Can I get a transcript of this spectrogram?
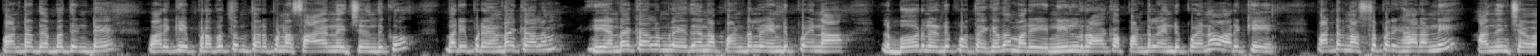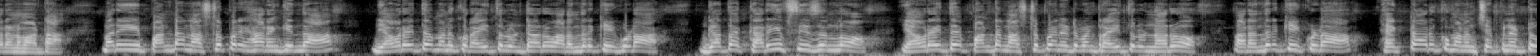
పంట దెబ్బతింటే వారికి ప్రభుత్వం తరపున సాయాన్ని ఇచ్చేందుకు మరి ఇప్పుడు ఎండాకాలం ఈ ఎండాకాలంలో ఏదైనా పంటలు ఎండిపోయినా బోర్లు ఎండిపోతాయి కదా మరి నీళ్ళు రాక పంటలు ఎండిపోయినా వారికి పంట నష్టపరిహారాన్ని అందించేవారనమాట మరి పంట నష్టపరిహారం కింద ఎవరైతే మనకు రైతులు ఉంటారో వారందరికీ కూడా గత ఖరీఫ్ సీజన్లో ఎవరైతే పంట నష్టపోయినటువంటి రైతులు ఉన్నారో వారందరికీ కూడా హెక్టార్కు మనం చెప్పినట్టు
